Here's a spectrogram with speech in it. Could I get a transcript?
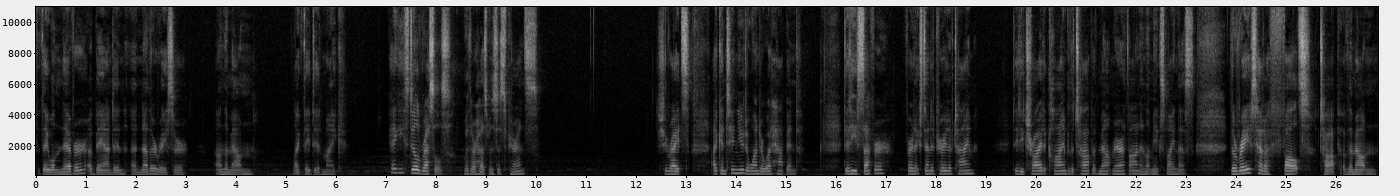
that they will never abandon another racer on the mountain like they did Mike. Peggy still wrestles with her husband's disappearance. She writes, I continue to wonder what happened. Did he suffer for an extended period of time? did he try to climb to the top of Mount Marathon? And let me explain this. The race had a false top of the mountain.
